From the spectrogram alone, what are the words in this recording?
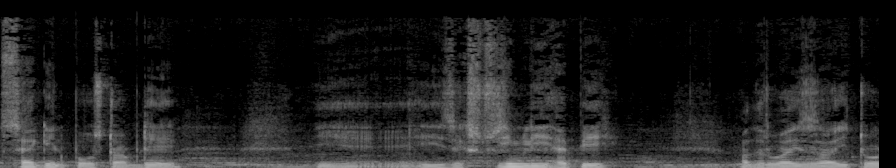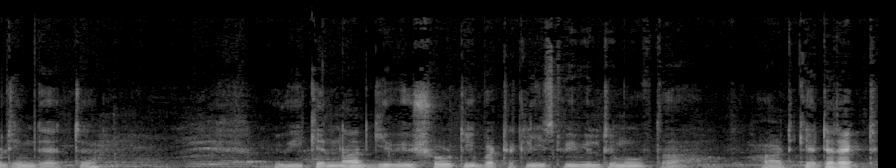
second post-op day he, he is extremely happy. Otherwise i told him that uh, we cannot give you shorty but at least we will remove the hard cataract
